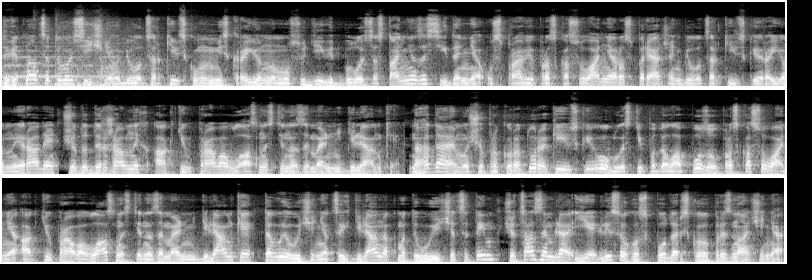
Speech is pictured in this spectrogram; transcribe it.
19 січня у Білоцерківському міськрайонному суді відбулося останнє засідання у справі про скасування розпоряджень Білоцерківської районної ради щодо державних актів права власності на земельні ділянки. Нагадаємо, що прокуратура Київської області подала позов про скасування актів права власності на земельні ділянки та вилучення цих ділянок, мотивуючи це тим, що ця земля є лісогосподарського призначення,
